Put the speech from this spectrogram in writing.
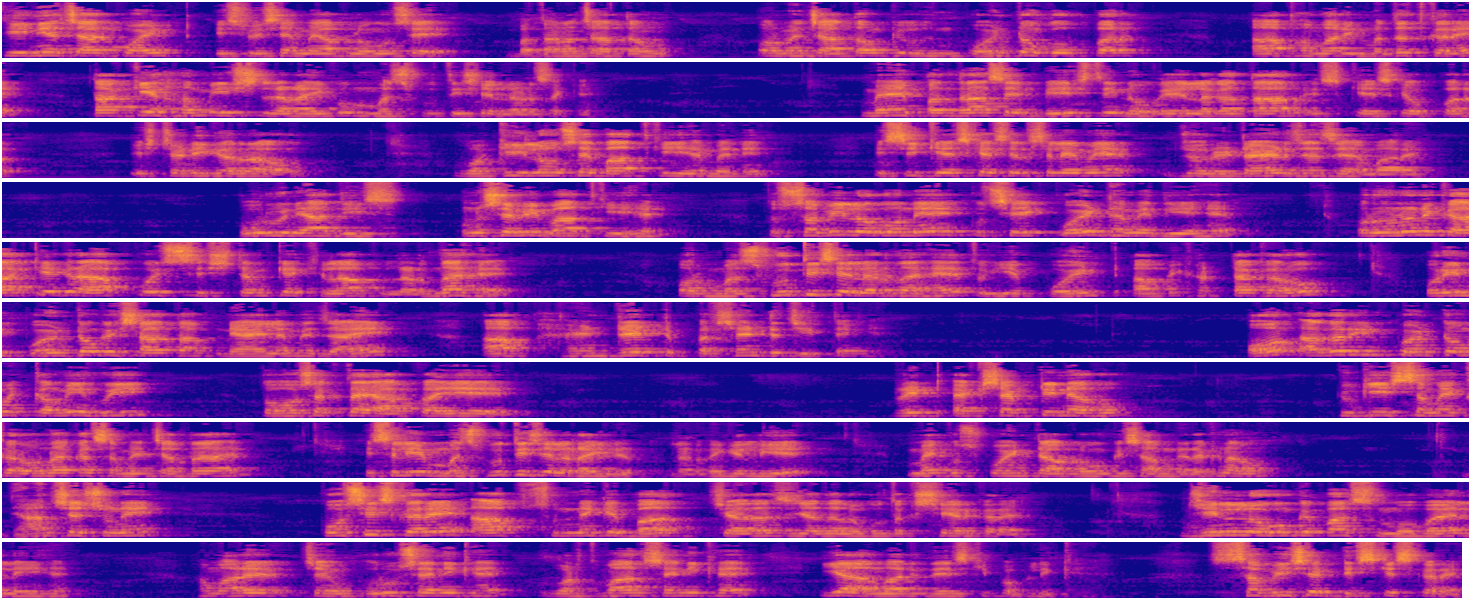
तीन या चार पॉइंट इस विषय में आप लोगों से बताना चाहता हूँ और मैं चाहता हूँ कि उन पॉइंटों को ऊपर आप हमारी मदद करें ताकि हम इस लड़ाई को मजबूती से लड़ सकें। मैं पंद्रह से बीस दिन हो गए लगातार इस केस के ऊपर स्टडी कर रहा हूँ। वकीलों से बात की है मैंने। इसी केस के सिलसिले में जो रिटायर्ड जज है हमारे, पूर्व न्यायाधीश, उनसे भी बात की है। तो सभी लोगों ने कुछ एक पॉइंट हमें दिए हैं और उन्होंने कहा कि अगर आपको इस सिस्टम के खिलाफ लड़ना है और मजबूती से लड़ना है तो ये पॉइंट आप इकट्ठा करो और इन पॉइंटों के साथ आप न्यायालय में जाएँ, आप हंड्रेड परसेंट जीतेंगे। और अगर इन पॉइंटों में कमी हुई तो हो सकता है आपका ये रिट एक्सेप्ट ही ना हो, क्योंकि इस समय कोरोना का समय चल रहा है, इसलिए मजबूती से लड़ाई लड़ने के लिए मैं कुछ पॉइंट आप लोगों के सामने रखना हूँ। ध्यान से सुने, कोशिश करें आप सुनने के बाद ज़्यादा से ज़्यादा लोगों तक शेयर करें। जिन लोगों के पास मोबाइल नहीं है, हमारे चाहे वो पूर्व सैनिक हैं, वर्तमान सैनिक हैं, या हमारे देश की पब्लिक है, सभी से डिस्कस करें।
